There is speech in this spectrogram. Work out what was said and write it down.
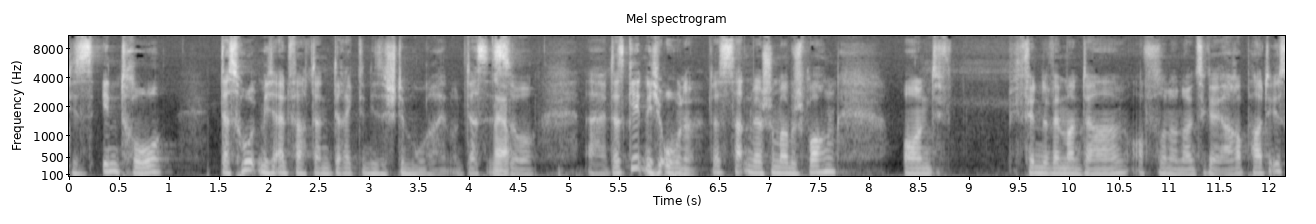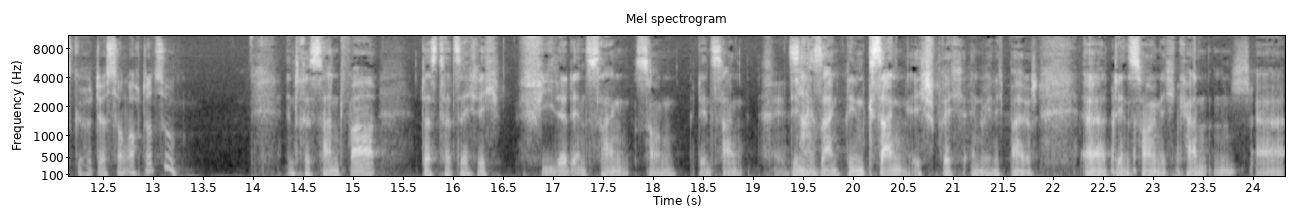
dieses Intro, das holt mich einfach dann direkt in diese Stimmung rein und das ist Ja. so, äh, das geht nicht ohne, das hatten wir schon mal besprochen und ich finde, wenn man da auf so einer 90er-Jahre-Party ist, gehört der Song auch dazu. Interessant war, dass tatsächlich viele den Sang, Song, den Sang, Den den Sang. Gesang, den Gesang, ich sprich ein wenig bayerisch, äh, den Song nicht kannten. Äh,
